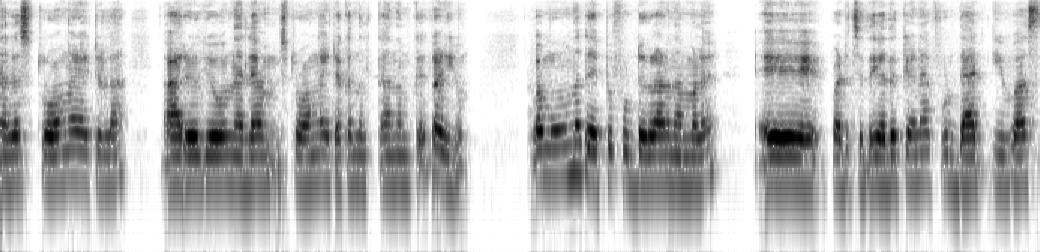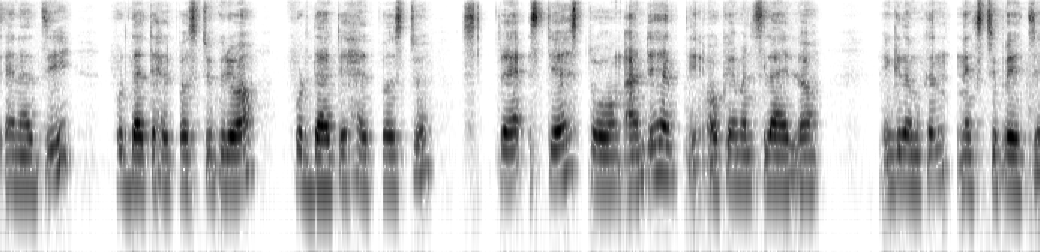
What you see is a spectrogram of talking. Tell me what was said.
നല്ല സ്ട്രോങ് ആയിട്ടുള്ള ആരോഗ്യവും നല്ല സ്ട്രോങ് ആയിട്ടൊക്കെ നിൽക്കാൻ നമുക്ക് കഴിയും. അപ്പോൾ മൂന്ന് ടൈപ്പ് ഫുഡുകളാണ് നമ്മൾ പഠിച്ചത്. ഏതൊക്കെയാണ്? Food that give us energy food that help us to grow food that help us to stay stay strong and healthy okay മനസ്സിലായല്ലോ? എങ്കിൽ നമുക്ക് നെക്സ്റ്റ് പേജ്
